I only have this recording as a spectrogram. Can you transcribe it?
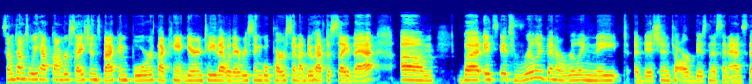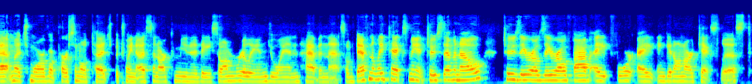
sometimes we have conversations back and forth. I can't guarantee that with every single person. I do have to say that. Um, but it's it's really been a really neat addition to our business and adds that much more of a personal touch between us and our community. So i'm really enjoying having that. So definitely text me at 270-200-5848 and get on our text list.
